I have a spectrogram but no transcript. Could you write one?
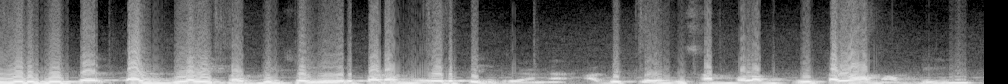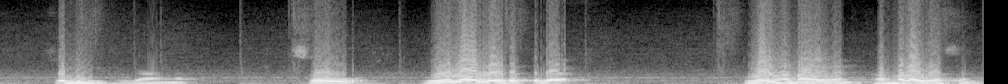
இவருக்கு தக் லைஃப் அப்படின்னு சொல்லி ஒரு படமும் எடுத்துக்கிட்டு இருக்காங்க அதுக்கு வந்து சம்பளம் கூட்டலாம் அப்படின்னு சொல்லிக்கிட்டு இருக்காங்க ஸோ ஏழாவது இடத்துல உலகநாயகன் கமலஹாசன்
